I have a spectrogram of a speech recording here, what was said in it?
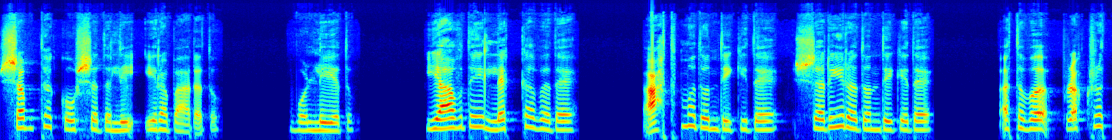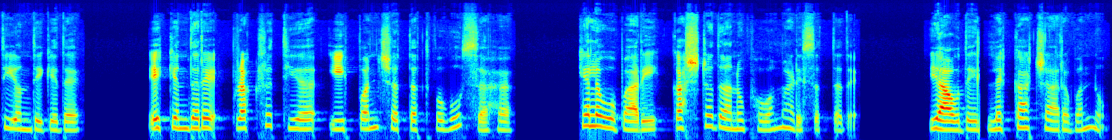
ಶಬ್ದಕೋಶದಲ್ಲಿ ಇರಬಾರದು. ಒಳ್ಳೆಯದು. ಯಾವುದೇ ಲೆಕ್ಕವಿದೆ ಆತ್ಮದೊಂದಿಗಿದೆ, ಶರೀರದೊಂದಿಗಿದೆ ಅಥವಾ ಪ್ರಕೃತಿಯೊಂದಿಗಿದೆ, ಏಕೆಂದರೆ ಪ್ರಕೃತಿಯ ಈ ಪಂಚತತ್ವವೂ ಸಹ ಕೆಲವು ಬಾರಿ ಕಷ್ಟದ ಅನುಭವ ಮಾಡಿಸುತ್ತದೆ. ಯಾವುದೇ ಲೆಕ್ಕಾಚಾರವನ್ನು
